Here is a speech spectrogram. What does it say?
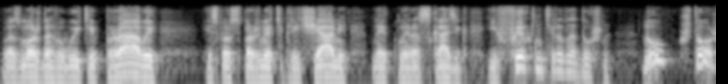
Возможно, вы будете правы, если просто пожмете плечами на этот мой рассказик и фыркнете равнодушно. Ну, что ж.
